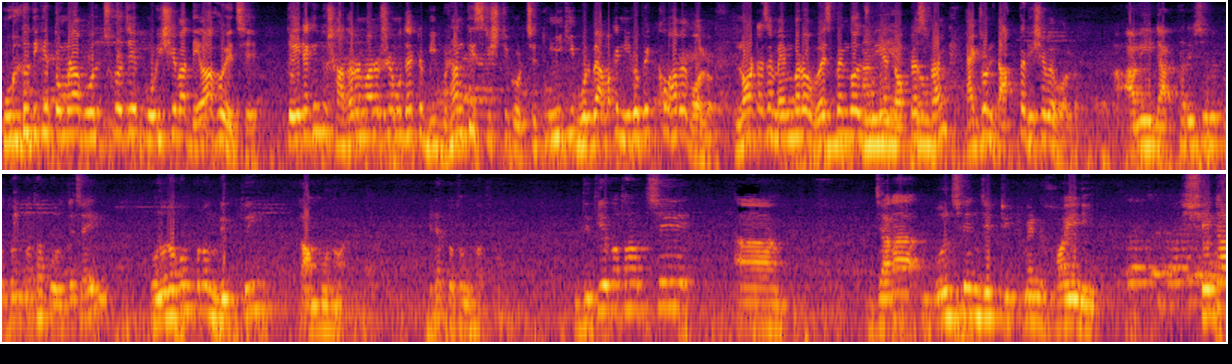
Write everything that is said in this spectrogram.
উল্টো দিকে তোমরা বলছো যে পরিষেবা দেওয়া হয়েছে তো এটা কিন্তু সাধারণ মানুষের মধ্যে একটা বিভ্রান্তি সৃষ্টি করছে। তুমি কি বলবে? আমাকে নিরপেক্ষভাবে বলো। Not as a member of West Bengal junior doctors front একজন ডাক্তার হিসেবে বলো। আমি ডাক্তার হিসেবে প্রথম কথা বলতে চাই কোনোরকম কোনো মৃত্যুই কাম্য নয়। এটা প্রথম কথা। দ্বিতীয় কথা হচ্ছে যারা বলছেন যে ট্রিটমেন্ট হয়নি, সেটা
